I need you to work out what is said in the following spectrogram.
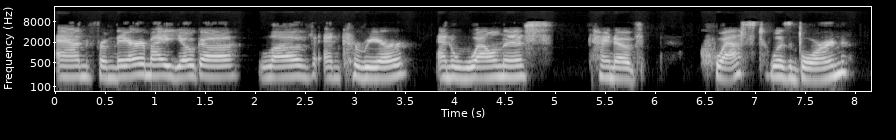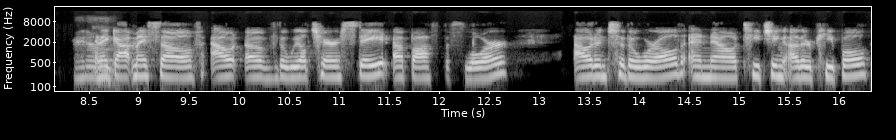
And from there, my yoga love and career and wellness kind of quest was born. And I got myself out of the wheelchair state, up off the floor, out into the world and now teaching other people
